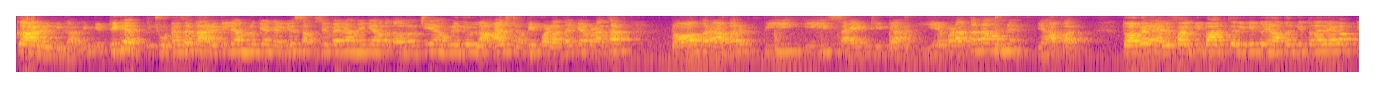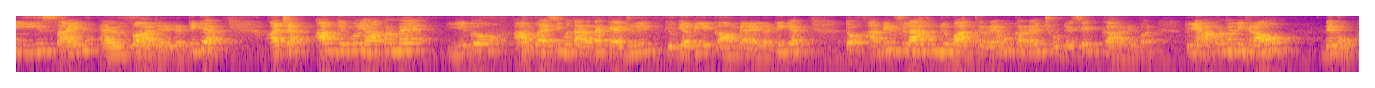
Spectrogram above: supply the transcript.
कार्य निकालेंगे, ठीक है? तो छोटा सा कार्य के लिए हम लोग क्या करेंगे? सबसे पहले हमें क्या पता होना चाहिए, हमने जो लास्ट अभी पढ़ा था, क्या पढ़ा था? टॉ बराबर पी ई साइन थीटा। ये पढ़ा था ना हमने, यहाँ पर। तो अगर अल्फ़ा की बात करेंगे तो यहाँ पर कितना जाएगा? पी साइन अल्फ़ा आ जाएगा, ठीक है? अच्छा अब देखो यहाँ पर मैं, ये तो आपको ऐसे ही बता रहा था कैजुअली क्योंकि अभी ये काम में आएगा, ठीक है? तो अभी फ़िलहाल हम जो बात कर रहे हैं, वो कर रहे हैं छोटे से कार्य पर। तो यहाँ पर मैं लिख रहा हूँ, देखो,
